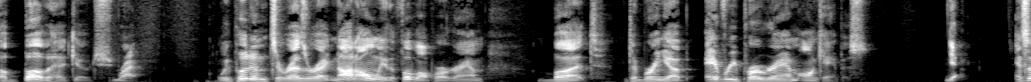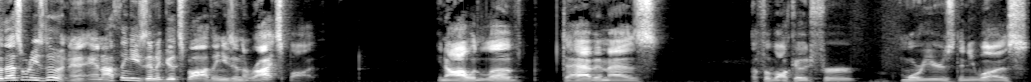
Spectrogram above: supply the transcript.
above a head coach. Right. We put him to resurrect not only the football program, but to bring up every program on campus. And so that's what he's doing. And, and I think he's in a good spot. I think he's in the right spot. You know, I would love to have him as a football coach for more years than he was.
